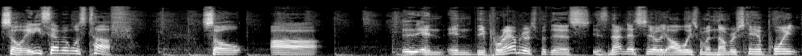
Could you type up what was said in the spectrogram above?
So 87 was tough. So, uh, and, and the parameters for this is not necessarily always from a number standpoint.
